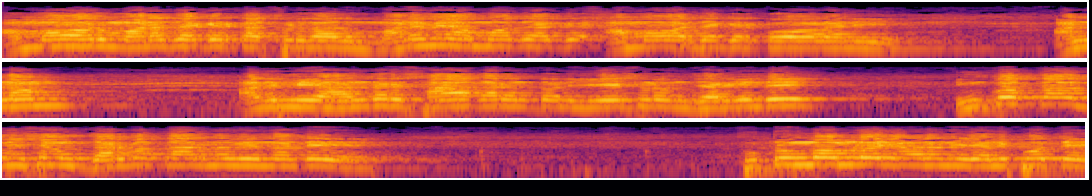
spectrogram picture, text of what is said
అమ్మవారు మన దగ్గరికి అప్పుడు కాదు మనమే అమ్మ దగ్గర అమ్మవారి దగ్గరికి పోవాలని అన్నం అది మీ అందరి సహకారంతో చేసడం జరిగింది. ఇంకొక విషయం గర్వకారణం ఏంటంటే కుటుంబంలో ఎవరైనా చనిపోతే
